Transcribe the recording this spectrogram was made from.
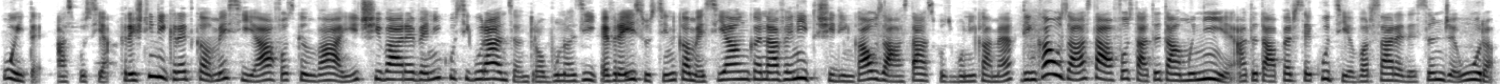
Uite, a spus ea, creștinii cred că Mesia a fost cândva aici și va reveni cu siguranță într-o bună zi. Evreii susțin că Mesia încă n-a venit și din cauza asta, a spus bunica mea, din cauza asta a fost atâta mânie, atâta persecuție, vărsare de sânge, ură.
